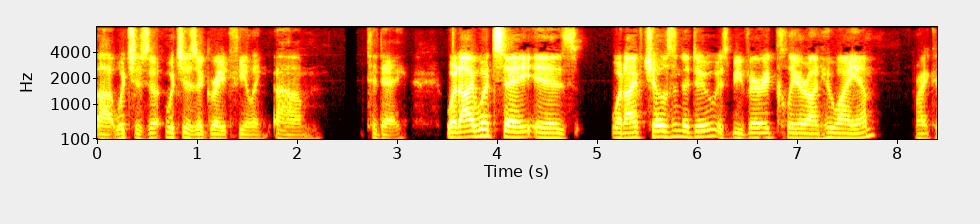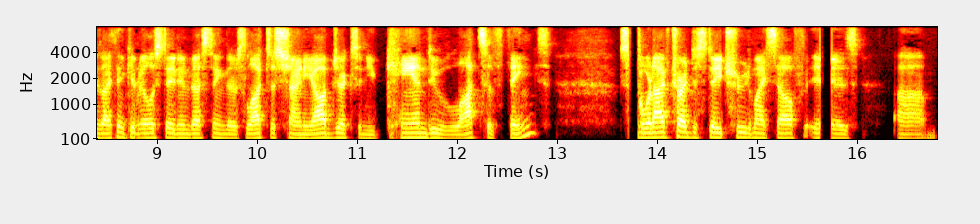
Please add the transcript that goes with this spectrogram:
uh, which is a, which is a great feeling um, today. What I would say is what I've chosen to do is be very clear on who I am right? Because I think in real estate investing, there's lots of shiny objects and you can do lots of things. So what I've tried to stay true to myself is, um,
